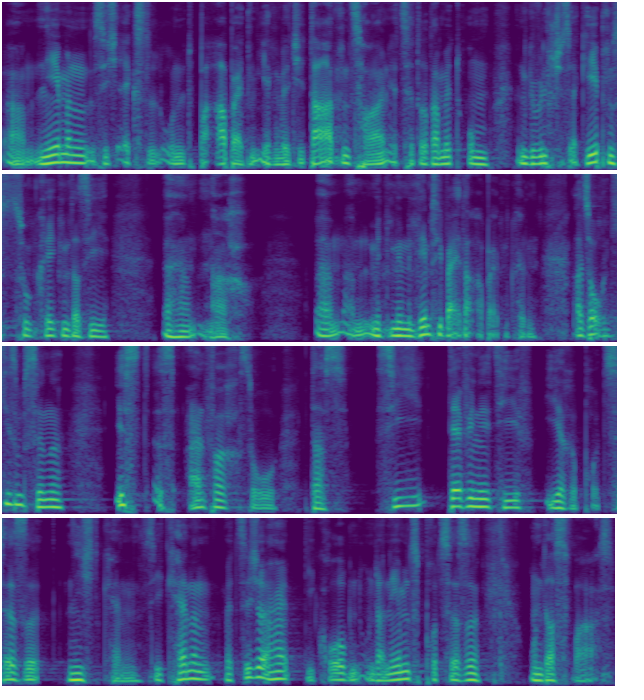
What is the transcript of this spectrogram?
ähm, nehmen sich Excel und bearbeiten irgendwelche Daten, Zahlen etc. damit, um ein gewünschtes Ergebnis zu kriegen, dass sie äh, nach mit, mit dem sie weiterarbeiten können. Also auch in diesem Sinne ist es einfach so, dass sie definitiv ihre Prozesse nicht kennen. Sie kennen mit Sicherheit die groben Unternehmensprozesse und das war's.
